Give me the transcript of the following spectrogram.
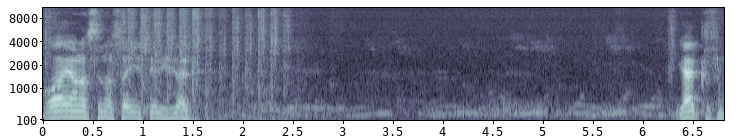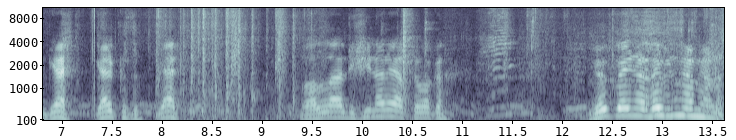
Vay anasına sayın seyirciler. Gel kızım gel. Gel kızım gel. Vallahi dişi nereye attı bakın. Gökbey nerede bilmiyorum yalnız.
